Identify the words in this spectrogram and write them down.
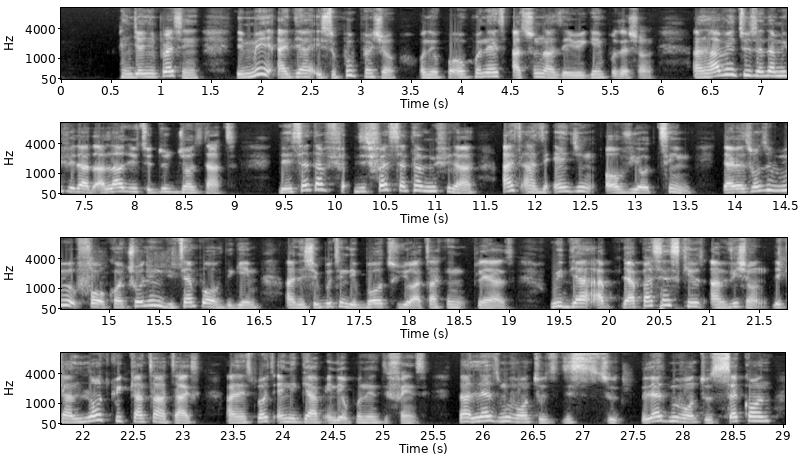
In gegenpressing, the main idea is to put pressure on the opponents as soon as they regain possession, and having two center midfielders allows you to do just that. The center, the first center midfielder acts as the engine of your team. They are responsible for controlling the tempo of the game and distributing the ball to your attacking players. With their, their passing skills and vision, they can launch quick counter attacks and exploit any gap in the opponent's defense. Now let's move on to this. To, let's move on to second.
